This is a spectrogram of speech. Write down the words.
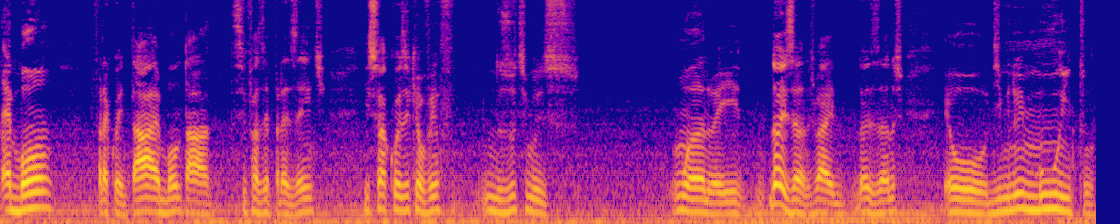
É bom frequentar, é bom estar tá, se fazer presente. Isso é uma coisa que eu venho nos últimos um ano aí, dois anos, vai, dois anos, eu diminui muito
